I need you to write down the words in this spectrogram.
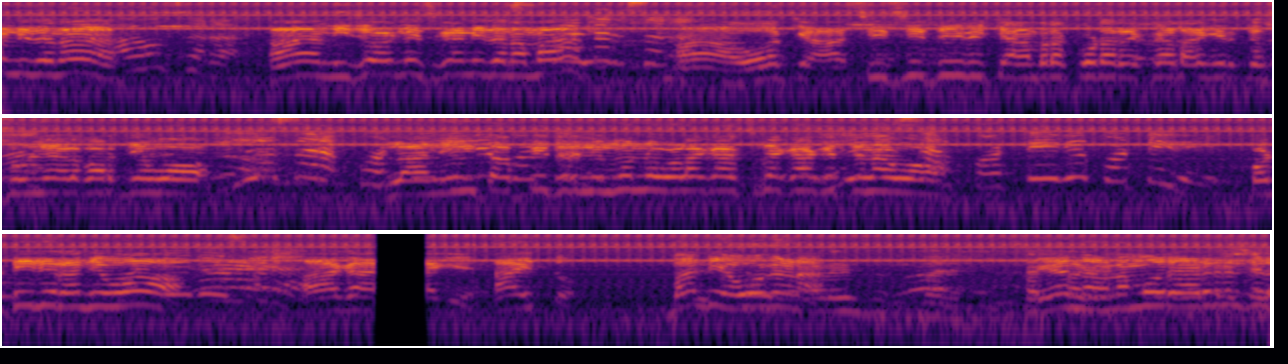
ಇಸ್ಕೊಂಡಿದ್ದಾನ? ಹೌದ್ ಹಾ ನಿಜವಾಗ್ಲೂ ಇಸ್ಕೊಂಡಿದ್ದಾನಮ್ಮ? ಹಾ ಓಕೆ. ಆ ಸಿ ಸಿ ಟಿವಿ ಕ್ಯಾಮ್ರಾ ಕೂಡ ರೆಕಾರ್ಡ್ ಆಗಿರುತ್ತೆ. ಸುಳ್ಳು ಹೇಳ್ಬಾರ್ದು ನೀವು. ಇಲ್ಲ ನಿಮ್ ತಪ್ಪಿದ್ರೆ ನಿಮ್ಮನ್ನು ಒಳಗೆ ಹಾಕ್ಬೇಕಾಗುತ್ತೆ ನಾವು. ಕೊಟ್ಟಿದ್ದೀರಾ ನೀವು? ಹಾಗಾಗಿ ಆಯ್ತು. ಬನ್ನಿ ಹೋಗೋಣ. ಏನ್ ನಮ್ಮೂರು ಯಾರು ಇರ್ತೀರ?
